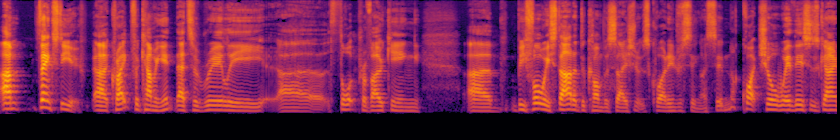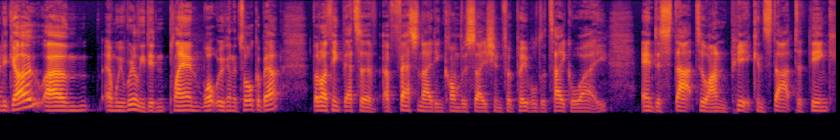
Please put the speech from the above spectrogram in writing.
um, thanks to you, uh, Craig, for coming in. That's a really uh, thought provoking. Uh, before we started the conversation, it was quite interesting. I said, not quite sure where this is going to go. Um, and we really didn't plan what we were going to talk about. But I think that's a, a fascinating conversation for people to take away and to start to unpick and start to think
